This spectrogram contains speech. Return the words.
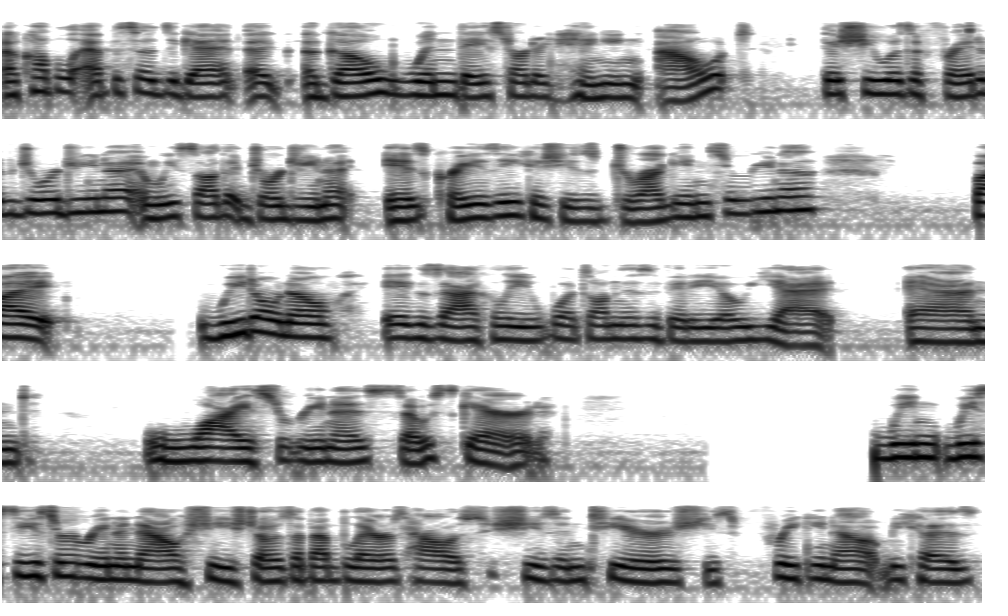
a couple episodes again a- ago when they started hanging out that she was afraid of Georgina and we saw that Georgina is crazy because she's drugging Serena. But we don't know exactly what's on this video yet and why Serena is so scared we we see Serena now. She shows up at Blair's house. She's in tears. She's freaking out because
